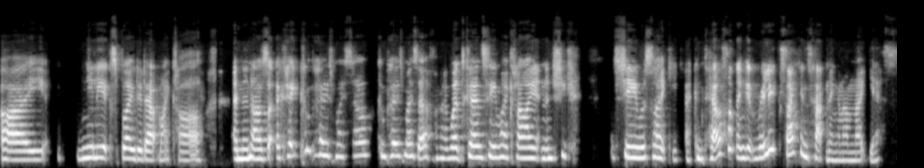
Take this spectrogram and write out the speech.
I nearly exploded out my car. And then I was like, okay, compose myself, compose myself. And I went to go and see my client, and she she was like, I can tell something really exciting's happening. And I'm like, yes,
